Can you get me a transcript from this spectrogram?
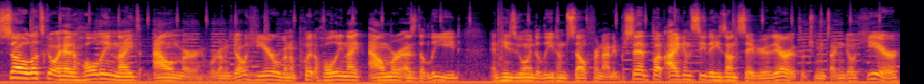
So let's go ahead, Holy Knight Almer. We're going to go here, we're going to put Holy Knight Almer as the lead, and he's going to lead himself for 90%, but I can see that he's on Savior of the Earth, which means I can go here,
